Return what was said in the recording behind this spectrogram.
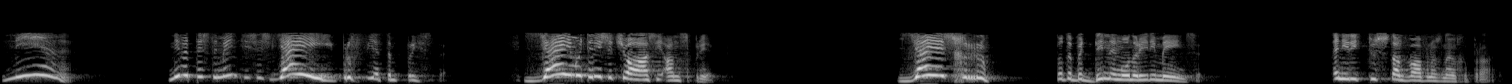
Nee. Nuwe Testamenties is jy profeet en priester. Jy moet hierdie situasie aanspreek. Jy is geroep tot 'n bediening onder hierdie mense in hierdie toestand waarvan ons nou gepraat het.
